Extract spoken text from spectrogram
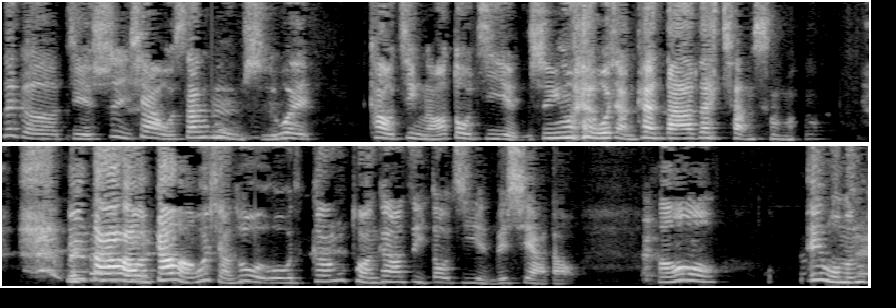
那个解释一下，我三不五十会靠近，然后斗鸡眼，是因为我想看大家在讲什么。因为大家好刚好会想说，我我刚突然看到自己斗鸡眼被吓到，然后哎，我们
